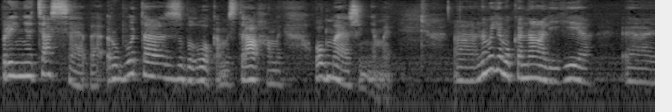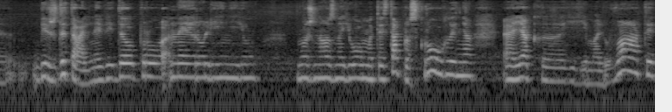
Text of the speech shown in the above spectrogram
прийняття себе, робота з блоками, страхами, обмеженнями. Е, На моєму каналі є е, більш детальне відео про нейролінію, можна ознайомитись, та про скруглення, е, як е, її малювати,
